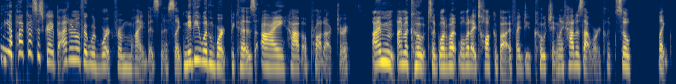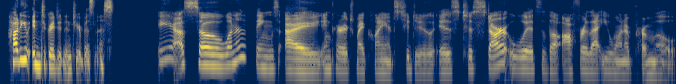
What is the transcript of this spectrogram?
hmm, yeah podcast is great but i don't know if it would work for my business. Like maybe it wouldn't work because i have a product or i'm i'm a coach like what, what what would i talk about if i do coaching? Like how does that work? Like so like how do you integrate it into your business yeah. So, one of the things I encourage my clients to do is to start with the offer that you want to promote.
